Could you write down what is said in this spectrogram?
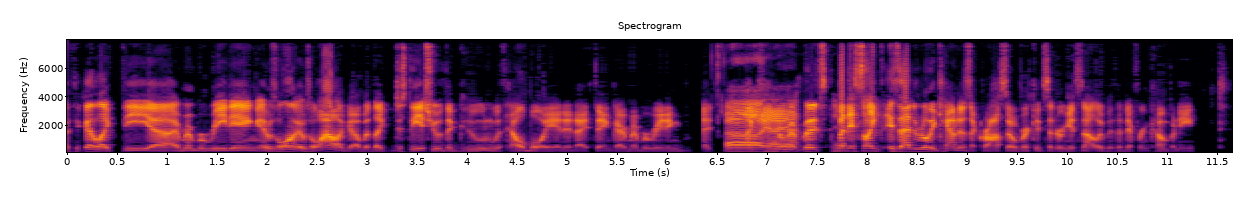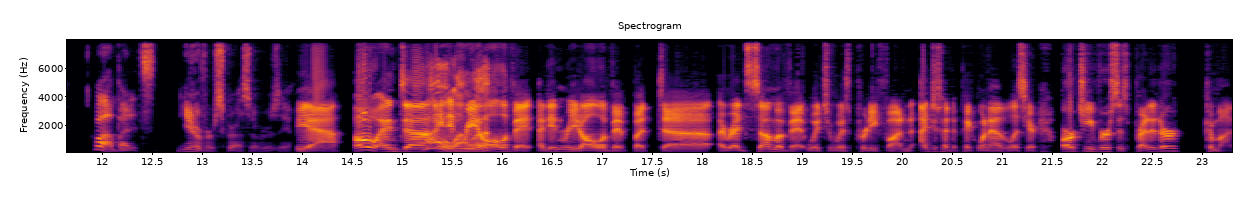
I think I like the. Uh, I remember reading. It was a long. It was a while ago, but like just the issue of the Goon with Hellboy in it. I think I remember reading. I, Oh, I can't yeah, remember, yeah. but it's Yeah. but it's like is that really count as a crossover considering it's not like with a different company? Well, but it's universe crossovers, yeah. Yeah. Oh, and uh, I didn't read it. all of it. I didn't read all of it, but uh, I read some of it, which was pretty fun. I just had to pick one out of the list here. Archie versus Predator. Come on,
